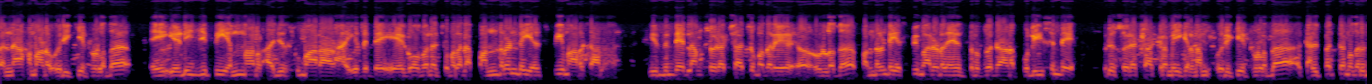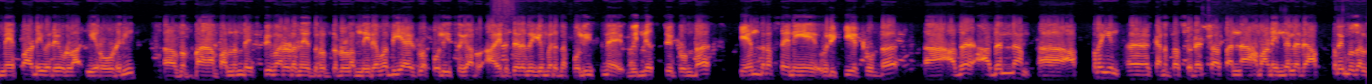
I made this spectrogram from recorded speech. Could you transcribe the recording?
സന്നാഹമാണ് ഒരുക്കിയിട്ടുള്ളത്. A D G P M R Ajith കുമാറാണ് ഇതിന്റെ ഏകോപന ചുമതല. പന്ത്രണ്ട് എസ് പിമാർക്കാണ് ഇതിന്റെ എല്ലാം സുരക്ഷാ ചുമതല ഉള്ളത്. പന്ത്രണ്ട് എസ് പിമാരുടെ നേതൃത്വത്തിലാണ് പോലീസിന്റെ ഒരു സുരക്ഷാ ക്രമീകരണം ഒരുക്കിയിട്ടുള്ളത്. കൽപ്പറ്റ മുതൽ മേപ്പാടി വരെയുള്ള ഈ റോഡിൽ പന്ത്രണ്ട് എസ് പിമാരുടെ നേതൃത്വത്തിലുള്ള നിരവധിയായിട്ടുള്ള പോലീസുകാർ ആയിരത്തിലധികം വരുന്ന പോലീസിനെ വിന്യസിച്ചിട്ടുണ്ട് കേന്ദ്ര സേനയെ ഒരുക്കിയിട്ടുണ്ട് അത് അതെല്ലാം അത്രയും കനത്ത സുരക്ഷാ സന്നാഹമാണ്. ഇന്നലെ രാത്രി മുതൽ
